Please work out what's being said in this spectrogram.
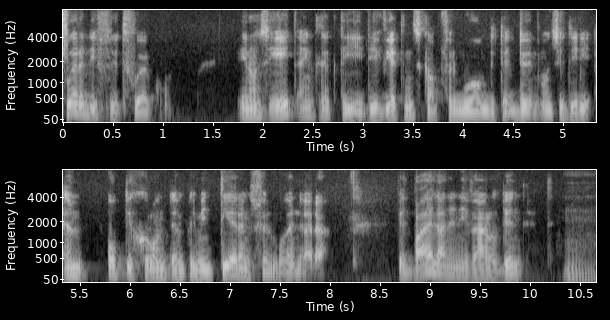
voordat die vloed voorkom en ons het eintlik die die wetenskap vermoë om dit te doen. Ons het hierdie in, op die grond implementeringsvermoë nodig. Dit baie lande in die wêreld doen dit. Hmm.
